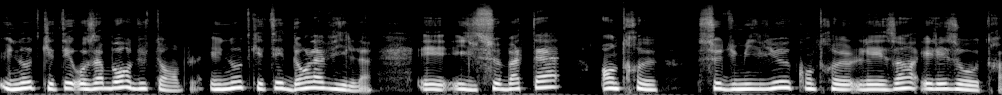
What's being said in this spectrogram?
Une autre qui était aux abords du temple, et une autre qui était dans la ville. Et ils se battaient entre eux, ceux du milieu contre les uns et les autres.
